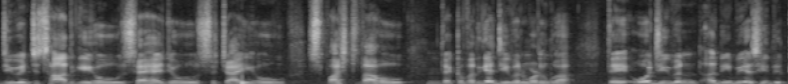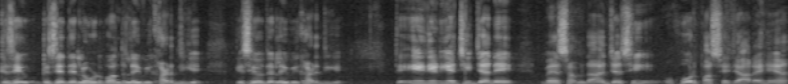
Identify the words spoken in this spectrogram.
ਜੀਵਨ ਚ ਸਾਦਗੀ ਹੋਊ ਸਹਿਜ ਹੋਊ ਸਚਾਈ ਹੋਊ ਸਪਸ਼ਟਤਾ ਹੋਊ ਤੇ ਇੱਕ ਵਧੀਆ ਜੀਵਨ ਬਣੂਗਾ ਤੇ ਉਹ ਜੀਵਨ ਅਦੀ ਵੀ ਅਸੀਂ ਕਿਸੇ ਕਿਸੇ ਦੇ ਲੋੜਵੰਦ ਲਈ ਵੀ ਖੜ ਜਾਈਏ। ਕਿਸੇ ਉਹਦੇ ਲਈ ਵੀ ਖੜ ਜਾਈਏ। ਤੇ ਇਹ ਜਿਹੜੀਆਂ ਚੀਜ਼ਾਂ ਨੇ ਮੈਂ ਸਮਝਦਾ ਅੱਜ ਅਸੀਂ ਹੋਰ ਪਾਸੇ ਜਾ ਰਹੇ ਹਾਂ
